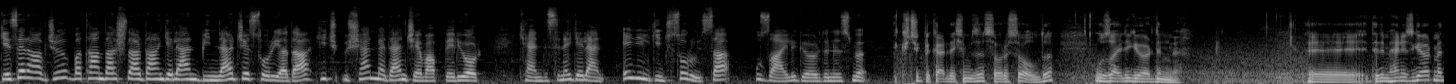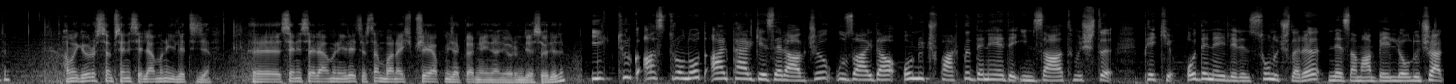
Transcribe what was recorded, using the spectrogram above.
Gezer Avcı vatandaşlardan gelen binlerce soruya da hiç üşenmeden cevap veriyor. Kendisine gelen en ilginç soruysa uzaylı gördünüz mü? Küçük bir kardeşimizin sorusu oldu. Uzaylı gördün mü? Ee, dedim henüz görmedim. Ama görürsem senin selamını ileteceğim. Ee, senin selamını iletirsem bana hiçbir şey yapmayacaklarına inanıyorum diye söyledim. İlk Türk astronot Alper Gezer Avcı uzayda 13 farklı deneye de imza atmıştı. Peki o deneylerin sonuçları ne zaman belli olacak?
